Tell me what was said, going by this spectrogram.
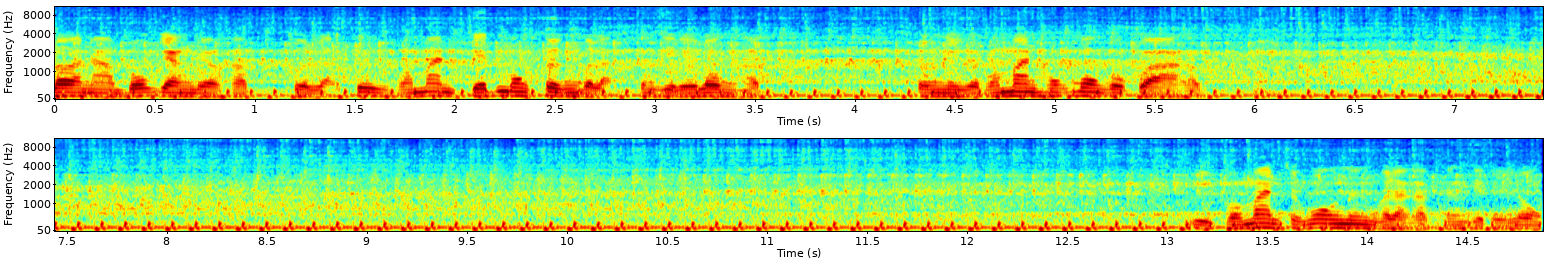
รอน้ำบกอย่างเดียวครับตัวละคือประมาณเจ็ดโมงครึ่งบ่ละต้องสิได้ลงครับ ตรงนี้ก็ประมาณหกโมงกว่าๆครับ อีกประมาณชั่วโมงหนึ่งพอละครับต้องสิได้ลง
